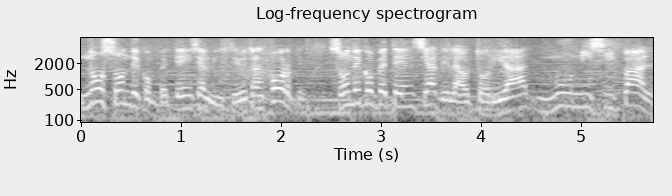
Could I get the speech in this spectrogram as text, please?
no son de competencia del Ministerio de Transporte, son de competencia de la autoridad municipal.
